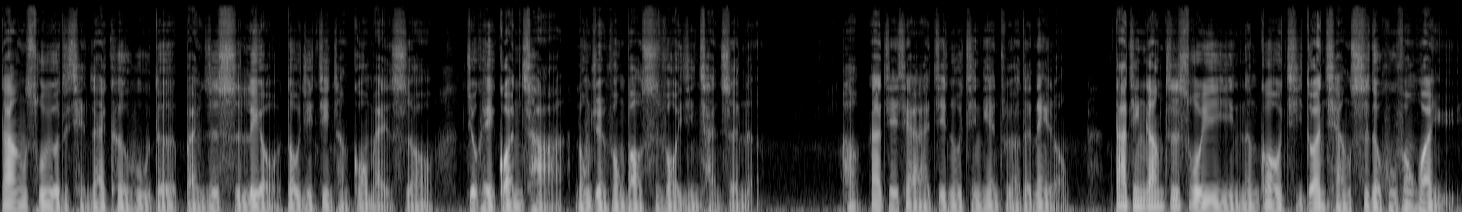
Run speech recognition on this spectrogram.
当所有的潜在客户的百分之十六都已经进场购买的时候，就可以观察龙卷风暴是否已经产生了。好，那接下来进入今天主要的内容。大金刚之所以能够极端强势的呼风唤雨，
